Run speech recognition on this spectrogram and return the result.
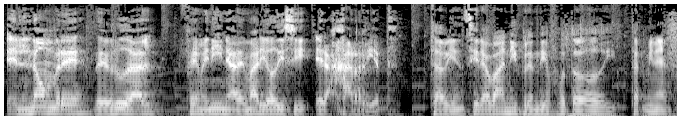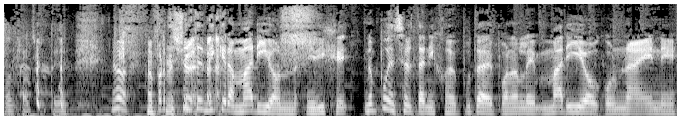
El nombre de Brudal femenina de Mario Odyssey era Harriet. Está bien, si era Bunny prendí foto y terminé el podcast ustedes. no. Aparte yo entendí que era Marion y dije, no pueden ser tan hijos de puta de ponerle Mario con una N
